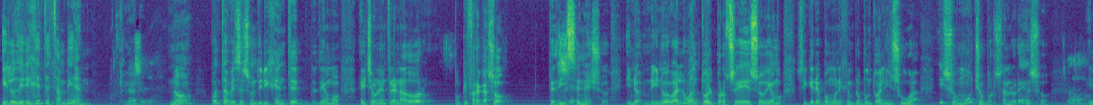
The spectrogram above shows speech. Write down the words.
y los dirigentes también. Claro. ¿No? ¿Cuántas veces un dirigente, digamos, echa a un entrenador porque fracasó? Te dicen ellos. Y no, y no evalúan todo el proceso, digamos. Si querés, pongo un ejemplo puntual. Insúa hizo mucho por San Lorenzo. y,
